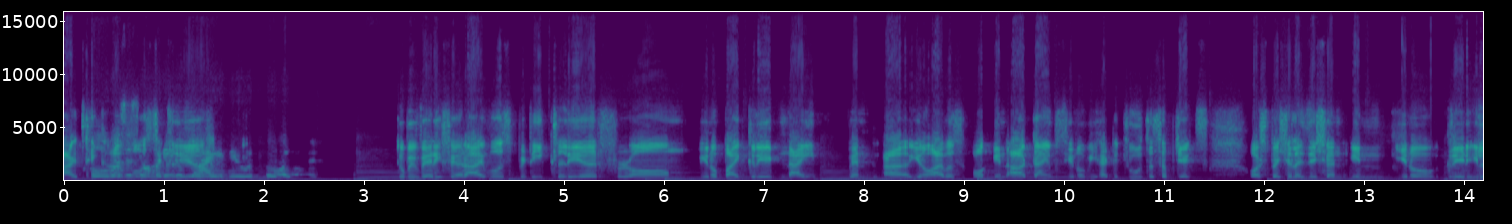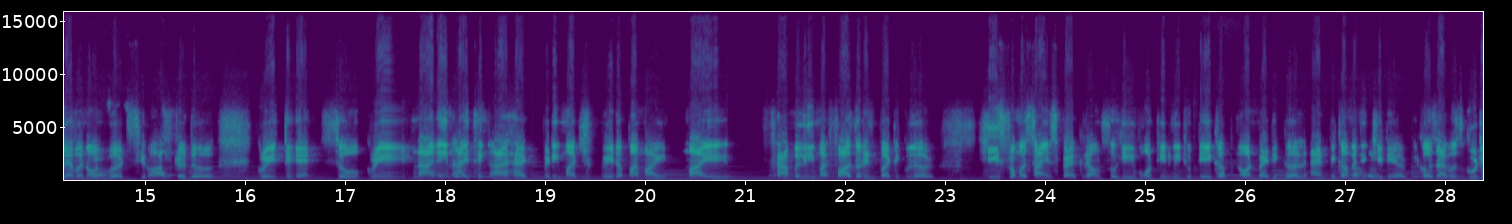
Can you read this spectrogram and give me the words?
I think or was I it somebody clear. to guide you through all of it? To be very fair i was pretty clear from you know by grade 9 when uh, you know I was uh, in our times, you know, we had to choose the subjects or specialization in you know grade 11 onwards, you know, after the grade 10. So grade 9, I think I had pretty much made up my mind. My family, my father in particular, he's from a science background, so he wanted me to take up non-medical and become an engineer because I was good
